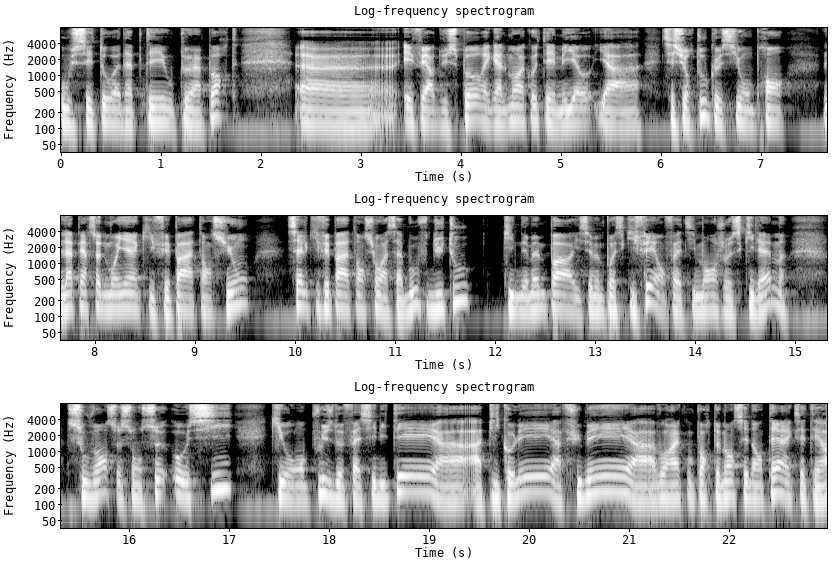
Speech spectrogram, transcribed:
ou céto adapté ou peu importe, euh, et faire du sport également à côté. Mais il y a, y a c'est surtout que si on prend la personne moyen qui fait pas attention, celle qui fait pas attention à sa bouffe du tout, qui n'est même pas, il sait même pas ce qu'il fait en fait, il mange ce qu'il aime. Souvent, ce sont ceux aussi qui auront plus de facilité à, à, picoler, à fumer, à avoir un comportement sédentaire, etc.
